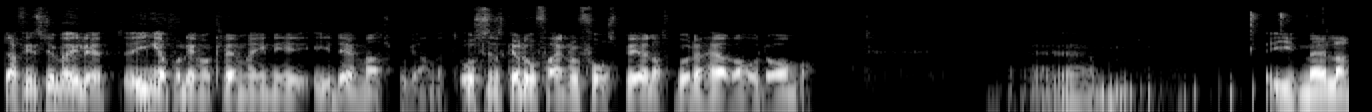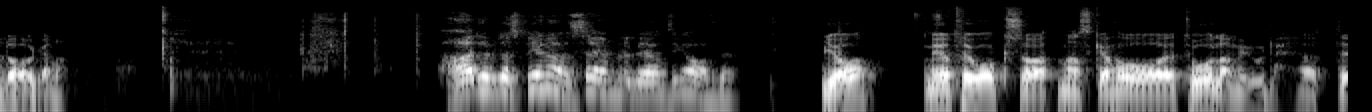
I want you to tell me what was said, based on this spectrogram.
där finns det möjlighet, inga problem att klämma in i, i det matchprogrammet. Och sen ska då Final Four spelas både herrar och damer. Eh, I mellandagarna. Ja det blir spännande att se om det blir någonting av det. Ja, men jag tror också att man ska ha tålamod. Att eh,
